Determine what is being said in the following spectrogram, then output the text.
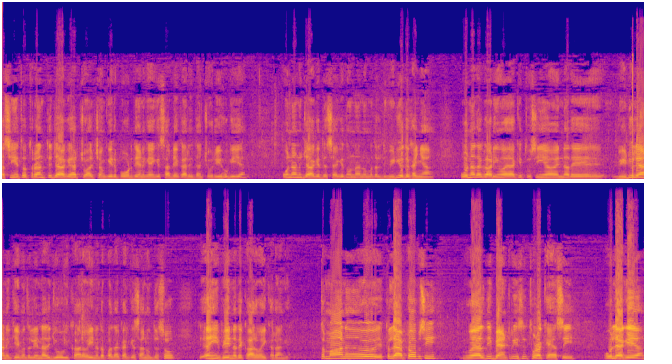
ਅਸੀਂ ਇੱਥੋਂ ਤੁਰੰਤ ਜਾ ਕੇ ਹਰਚੌਲ ਚੌਂਕੀ ਰਿਪੋਰਟ ਦੇਣ ਗਏ ਕਿ ਸਾਡੇ ਘਰ ਇਦਾਂ ਚੋਰੀ ਹੋ ਗਈ ਆ। ਉਹਨਾਂ ਨੂੰ ਜਾ ਕੇ ਦੱਸਿਆ ਕਿ ਤੇ ਉਹਨਾਂ ਨੂੰ ਮਤਲਬ ਵੀਡੀਓ ਦਿਖਾਈਆਂ। ਉਹਨਾਂ ਦਾ ਗਾੜੀਆਂ ਆਇਆ ਕਿ ਤੁਸੀਂ ਇਹਨਾਂ ਦੇ ਵੀਡੀਓ ਲਿਆਣ ਕੇ ਮਤਲਬ ਇਹਨਾਂ ਦੀ ਜੋ ਵੀ ਕਾਰਵਾਈ ਇਹਨਾਂ ਦਾ ਪਤਾ ਕਰਕੇ ਸਾਨੂੰ ਦੱਸੋ ਤੇ ਅਸੀਂ ਫਿਰ ਇਹਨਾਂ ਤੇ ਕਾਰਵਾਈ ਕਰਾਂਗੇ। ਸਮਾਨ ਇੱਕ ਲੈਪਟਾਪ ਸੀ, ਮੋਬਾਈਲ ਦੀ ਬੈਟਰੀ ਸੀ ਥੋੜਾ ਕੈਸ਼ ਸੀ, ਉਹ ਲੈ ਗਏ ਆ।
